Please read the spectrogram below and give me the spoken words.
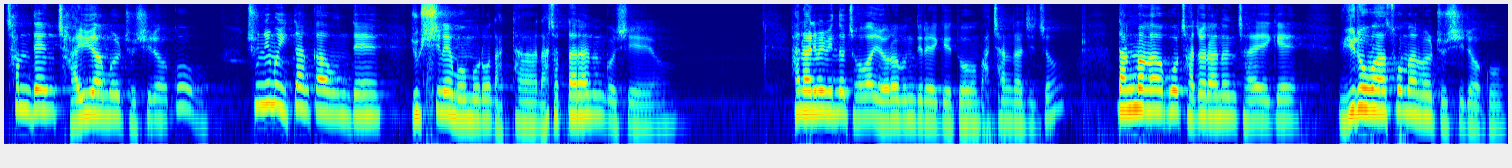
참된 자유함을 주시려고 주님은 이 땅 가운데 육신의 몸으로 나타나셨다라는 것이에요. 하나님을 믿는 저와 여러분들에게도 마찬가지죠. 낭망하고 좌절하는 자에게 위로와 소망을 주시려고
